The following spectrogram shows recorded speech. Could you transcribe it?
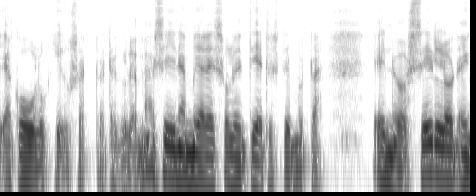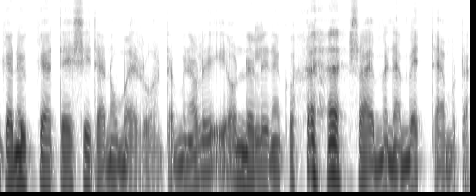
ja koulukiusattu, että kyllä mä siinä mielessä olin tietysti, mutta en ole silloin, enkä nytkään tee sitä numeroa, että minä olin onnellinen, kun sain mennä mettään, mutta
